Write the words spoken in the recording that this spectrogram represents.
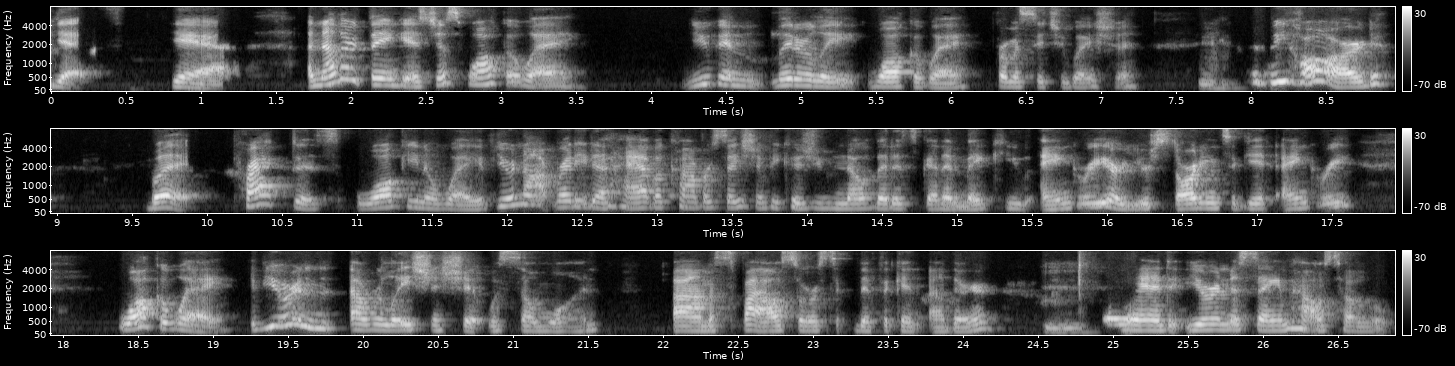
Yes. Yeah. Another thing is just walk away. You can literally walk away from a situation. Mhm. It'd be hard, but practice walking away. If you're not ready to have a conversation because you know that it's going to make you angry or you're starting to get angry, walk away. If you're in a relationship with someone, um, a spouse or a significant other, Mhm, and you're in the same household,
